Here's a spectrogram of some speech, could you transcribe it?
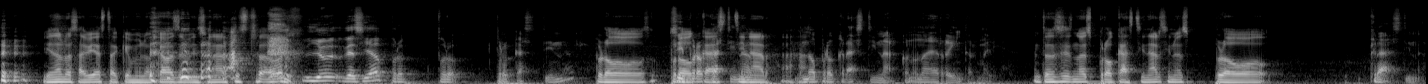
Yo no lo sabía hasta que me lo acabas de mencionar justo ahora. Yo decía pro, pro- procrastinar. Pro, Sí, procrastinar. Ajá. No procrastinar, con una R intermedia. Entonces no es procrastinar, sino es pro, Crastinar.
